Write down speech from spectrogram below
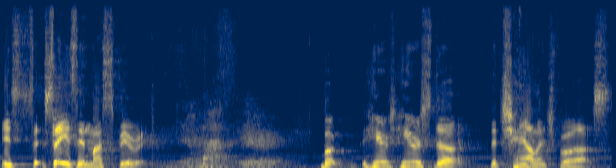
It's, say it's in my spirit. In my spirit. But here's, here's the, the challenge for us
